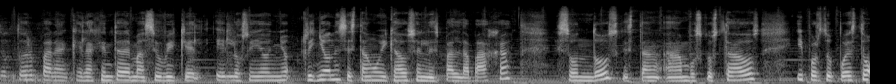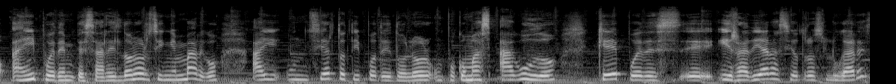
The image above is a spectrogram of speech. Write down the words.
Doctor, para que la gente además se ubique, eh, los riñones están ubicados en la espalda baja, son dos que están a ambos costados y por supuesto ahí puede empezar el dolor. Sin embargo, hay un cierto tipo de dolor un poco más agudo que puedes eh, irradiar hacia otros lugares.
